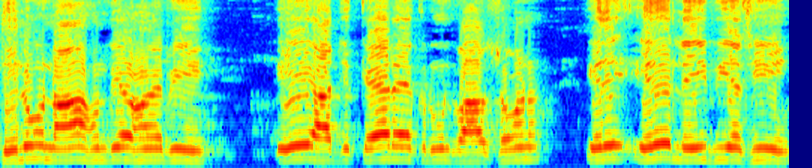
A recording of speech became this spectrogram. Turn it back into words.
ਦਿਲੋਂ ਨਾ ਹੁੰਦਿਆਂ ਹੋਏ ਵੀ ਇਹ ਅੱਜ ਕਹਿ ਰਿਹਾ ਕਾਨੂੰਨ ਵਾਪਸ ਹੋਣ, ਇਹਦੇ ਇਹਦੇ ਲਈ ਵੀ ਅਸੀਂ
